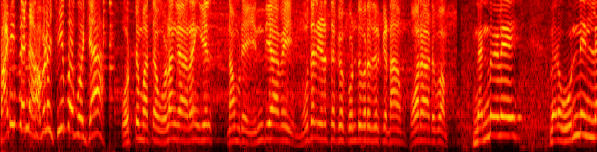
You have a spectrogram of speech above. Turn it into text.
படிப்பு என்ன அவ்வளவு சீப்பா போச்சா ஒட்டுமொத்த உலக அரங்கில் நம்முடைய இந்தியாவை முதல் இடத்துக்கு கொண்டு வருவதற்கு நாம் போராடுவோம் நண்பர்களே வேற ஒண்ணு இல்ல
